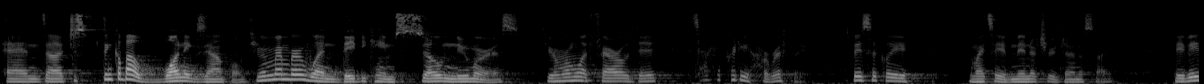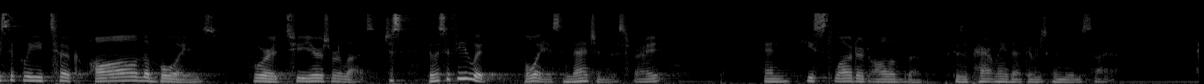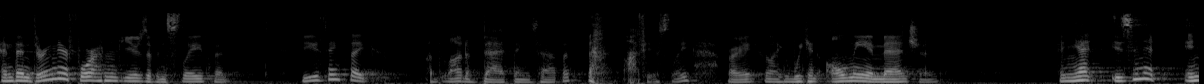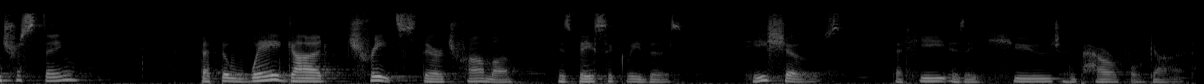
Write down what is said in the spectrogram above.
And uh, just think about one example. Do you remember when they became so numerous? Do you remember what Pharaoh did? It's actually pretty horrific. It's basically, you might say, a miniature genocide. They basically took all the boys who were two years or less, just those of you with boys, imagine this, right? And he slaughtered all of them because apparently that there was going to be a Messiah. And then during their 400 years of enslavement, do you think like a lot of bad things happened? Obviously, right? Like we can only imagine. And yet, isn't it interesting that the way God treats their trauma is basically this? He shows that He is a huge and powerful God.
